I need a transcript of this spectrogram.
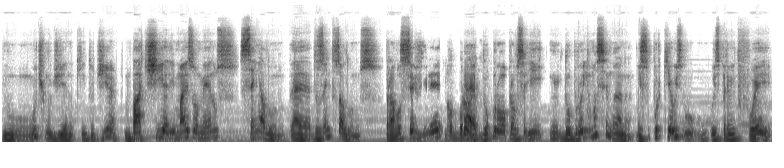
no último dia, no quinto dia, batia ali mais ou menos 100 alunos, é, 200 alunos. Para você ver. Dobrou. É, dobrou para você. E, e, dobrou em uma semana. Isso porque o, o, o experimento foi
